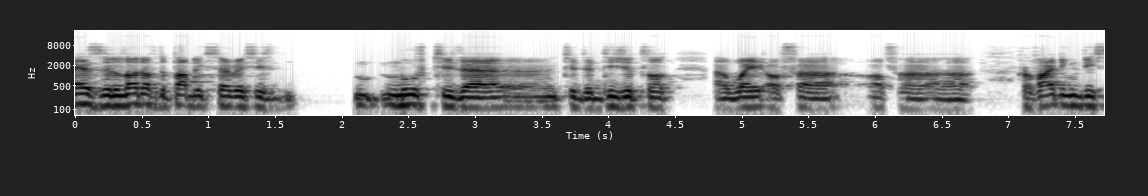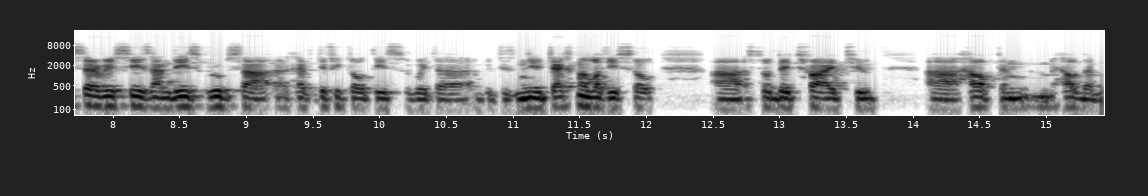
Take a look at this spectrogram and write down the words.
as a lot of the public services move to the to the digital uh, way of of providing these services, and these groups have difficulties with with this new technology. So so they try to help them help them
